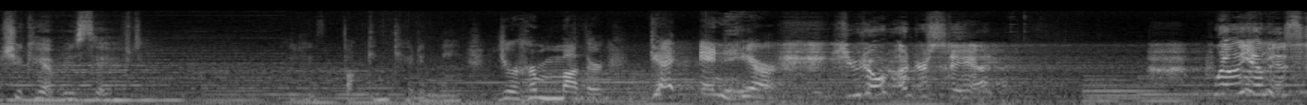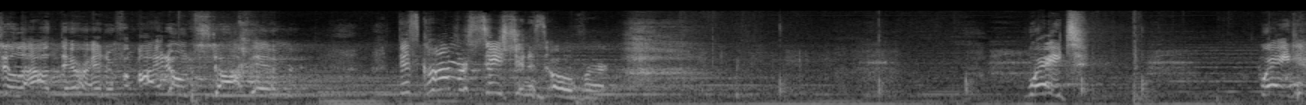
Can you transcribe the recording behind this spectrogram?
She can't be saved. Are you fucking kidding me? You're her mother. Get in here! You don't understand. William is still out there, and if I don't stop him, This conversation is over! wait! Wait!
